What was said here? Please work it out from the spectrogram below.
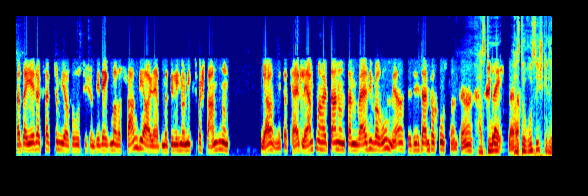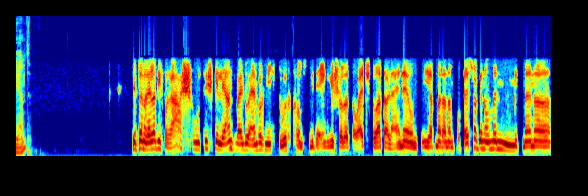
Hat da jeder gesagt zu mir auf Russisch und ich denke mal, was sagen die alle? Ich habe natürlich noch nichts verstanden und ja, mit der Zeit lernt man halt dann und dann weiß ich warum, ja. Das ist einfach Russland, ja. Hast du, Schlecht, hast du Russisch gelernt? Ich habe dann relativ rasch Russisch gelernt, weil du einfach nicht durchkommst mit Englisch oder Deutsch dort alleine. Und ich habe mir dann einen Professor genommen mit meiner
